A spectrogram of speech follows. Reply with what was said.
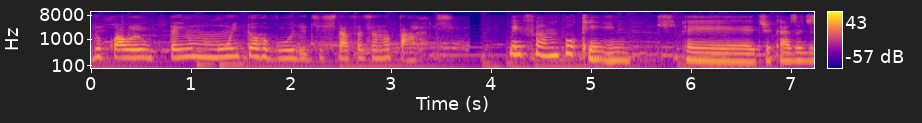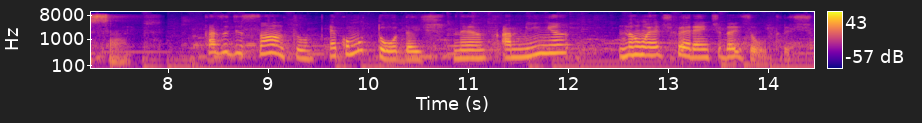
do qual eu tenho muito orgulho de estar fazendo parte. Me fala um pouquinho é, de Casa de Santo. Casa de Santo é como todas, né? A minha não é diferente das outras.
